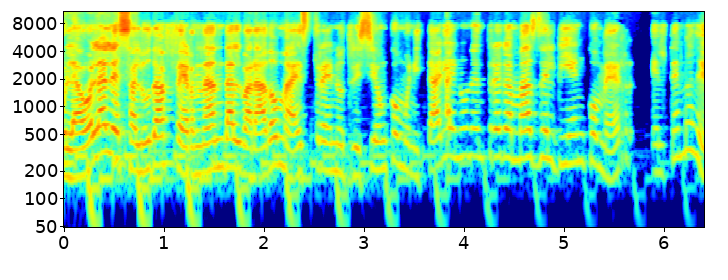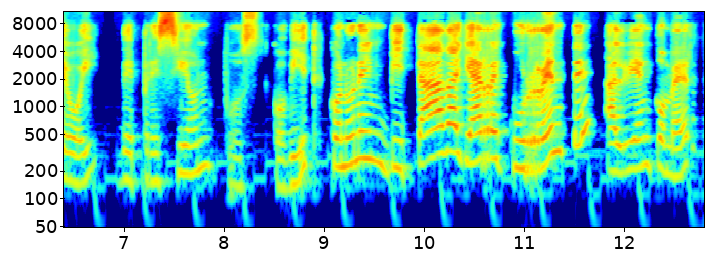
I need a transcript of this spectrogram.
Hola, hola, les saluda Fernanda Alvarado, maestra de nutrición comunitaria en una entrega más del bien comer. El tema de hoy, depresión post-COVID, con una invitada ya recurrente al bien comer,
